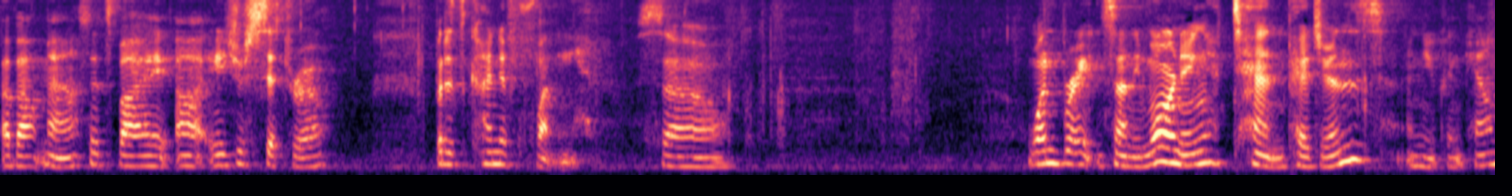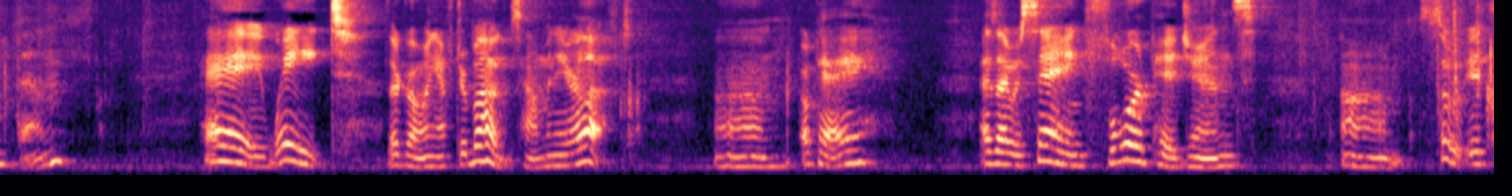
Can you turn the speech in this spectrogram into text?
about math. It's by uh, Asia Citro, but it's kind of funny. So, one bright and sunny morning, 10 pigeons, and you can count them. Hey, wait, they're going after bugs. How many are left? Um, okay. As I was saying, four pigeons. Um, so it's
